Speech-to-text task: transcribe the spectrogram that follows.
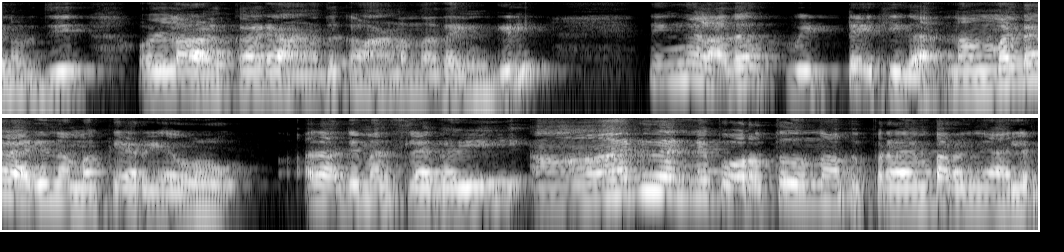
എനർജി ഉള്ള ആൾക്കാരാണത് കാണുന്നതെങ്കിൽ നിങ്ങളത് വിട്ടേക്കുക നമ്മളുടെ കാര്യം നമുക്കേ അറിയാവുള്ളൂ അത് ആദ്യം മനസ്സിലാക്കുക ഈ ആര് തന്നെ പുറത്തു നിന്ന് അഭിപ്രായം പറഞ്ഞാലും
